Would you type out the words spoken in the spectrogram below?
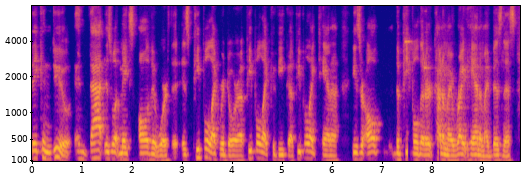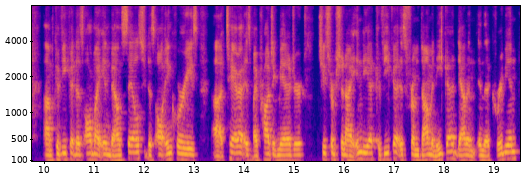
they can do and that is what makes all of it worth it is people like Redora, people like Kavika, people like Tana. These are all the people that are kind of my right hand in my business. Um, Kavika does all my inbound sales. She does all inquiries. Uh, Tana is my project manager. She's from Chennai, India. Kavika is from Dominica down in, in the Caribbean.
